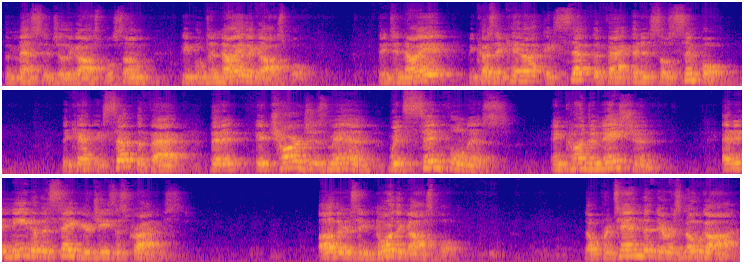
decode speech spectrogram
the message of the gospel. Some people deny the gospel. They deny it because they cannot accept the fact that it's so simple. They can't accept the fact that it, it charges man with sinfulness and condemnation and in need of a Savior, Jesus Christ. Others ignore the gospel They'll pretend that there is no God,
